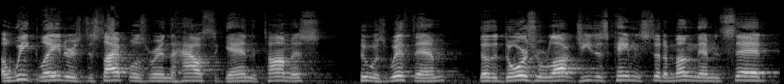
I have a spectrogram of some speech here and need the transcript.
a week later, his disciples were in the house again, and Thomas, who was with them. Though the doors were locked, Jesus came and stood among them and said,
